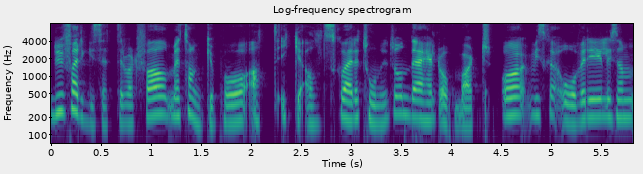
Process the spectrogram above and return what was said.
Du fargesetter i hvert fall med tanke på at ikke alt skal være ton i ton, det er helt åpenbart. Og vi skal over i liksom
